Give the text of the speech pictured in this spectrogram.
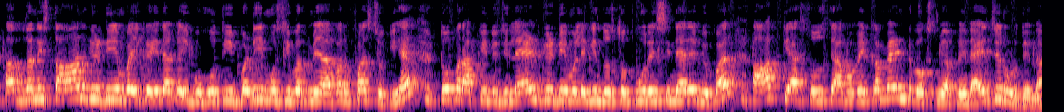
अफ़गानिस्तान की टीम भाई कहीं ना कहीं बहुत ही बड़ी मुसीबत में यहाँ पर फंस चुकी है। टॉपर आपकी न्यूजीलैंड की टीम लेकिन दोस्तों पूरे सिनेरियो के ऊपर आप क्या सोचते हैं, आप हमें कमेंट बॉक्स में अपनी राय ज़रूर देना।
